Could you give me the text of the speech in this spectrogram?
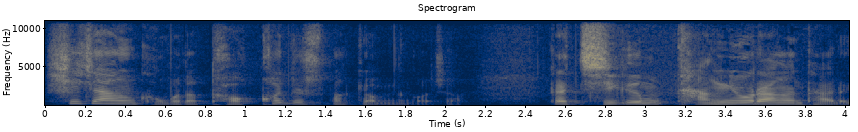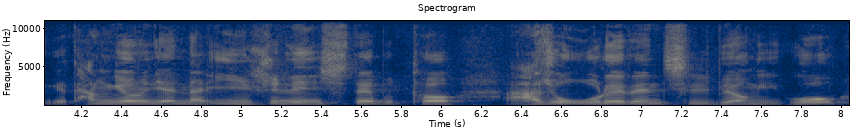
시장은 그거보다 더 커질 수밖에 없는 거죠. 그러니까 지금 당뇨랑은 다르게 당뇨는 옛날 인슐린 시대부터 아주 오래된 질병이고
